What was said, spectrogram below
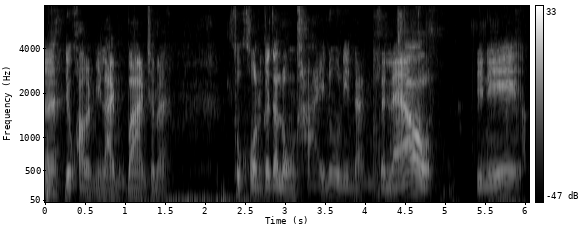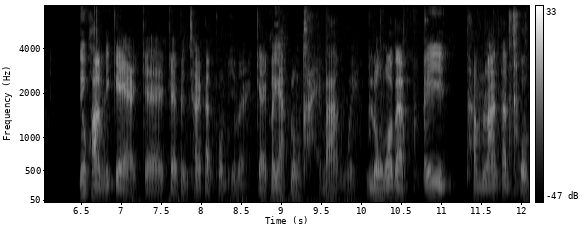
นะด้วยความมันมีลายหมู่บ้านใช่ไหมทุกคนก็จะลงขายนู่นนี่นั่นเสร็จแล้ว ทีนี้ ด้วยความที่แกแกแกเป็นช่างตัดผมใช่ไหมแกก็อยากลงขายบ้างเว้ยลงว่าแบบ เอ้ยทำร้านตัดผม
